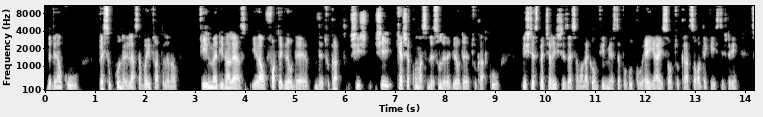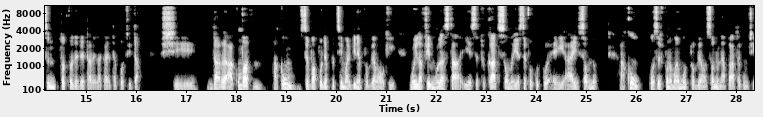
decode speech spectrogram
deveneau cu presupunerile astea. Băi, fratele meu, filme din alea erau foarte greu de, de trucat și, și chiar și acum sunt destul de greu de trucat cu niște specialiști îți dai seama dacă un film este făcut cu AI sau trucat sau alte chestii, știi? Sunt tot fel de detalii la care te poți uita. Și, dar acum, va, acum se va pune puțin mai bine problema, ok, mă la filmul ăsta, este trucat sau nu, este făcut cu AI sau nu. Acum poți să-și pună mai mult problema, sau nu neapărat acum, ci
